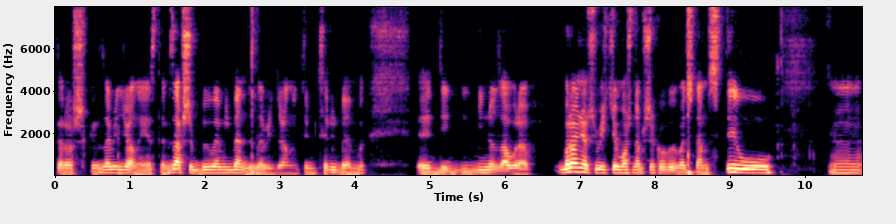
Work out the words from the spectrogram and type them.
Troszkę zawiedziony jestem. Zawsze byłem i będę zawiedziony tym trybem y, di di dinozaura. Broń oczywiście można przechowywać tam z tyłu. Mm,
